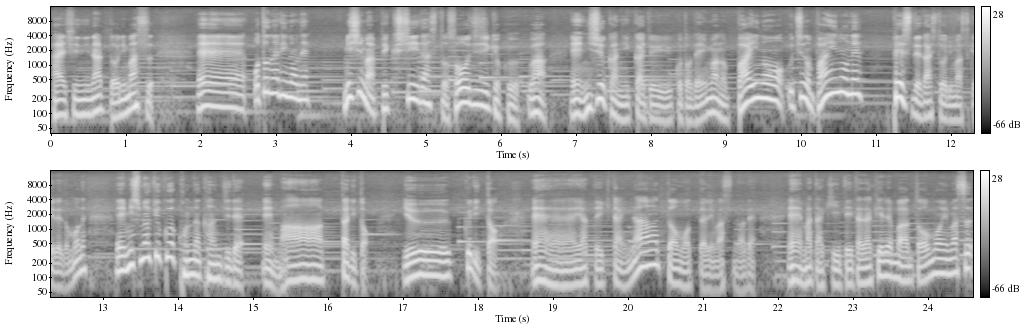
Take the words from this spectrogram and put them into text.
配信になっております、えー、お隣のね三島ピクシーダスト総除事局は、えー、2週間に1回ということで今の倍のうちの倍のねペースで出しておりますけれどもね、えー、三島局はこんな感じで、えー、まったりとゆっくりと、えー、やっていきたいなと思っておりますので、えー、また聞いていただければと思います。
